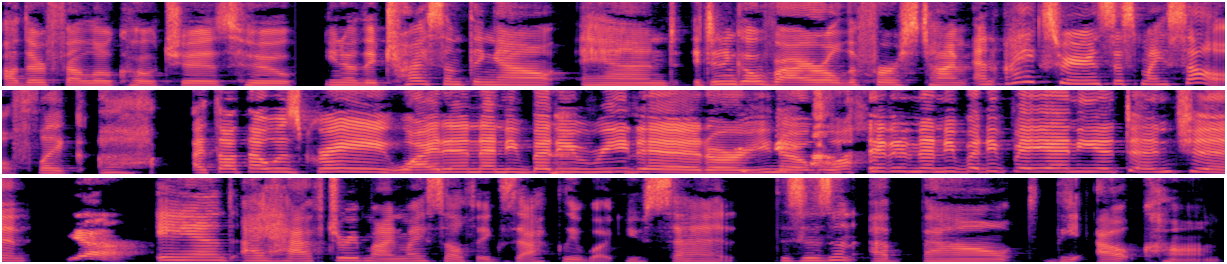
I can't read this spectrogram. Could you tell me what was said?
other fellow coaches who, you know, they try something out and it didn't go viral the first time. And I experienced this myself. Like, oh, I thought that was great. Why didn't anybody read it? Or, you know, why didn't anybody pay any attention? Yeah. And I have to remind myself exactly what you said. This isn't about the outcome.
